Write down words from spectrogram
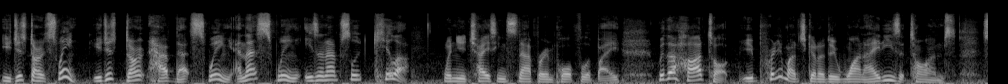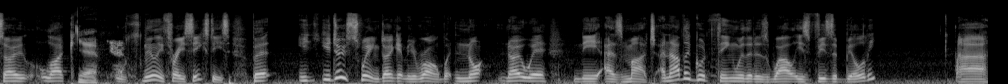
you just don't swing. You just don't have that swing. And that swing is an absolute killer when you're chasing snapper in Port Phillip Bay. With a hard top, you're pretty much going to do 180s at times. So, like, Yeah. well, it's nearly 360s. But you, you do swing, don't get me wrong, but not nowhere near as much. Another good thing with it as well is visibility. Uh,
